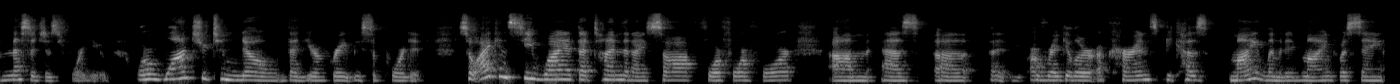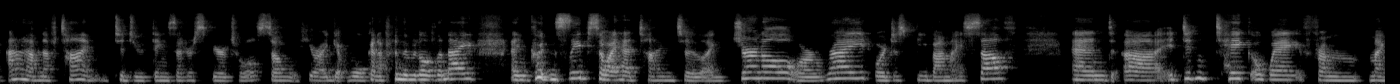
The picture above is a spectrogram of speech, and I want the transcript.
messages for you or want you to know that you're greatly supported. So I can see why at that time that I saw 444 um, as a, a, a regular occurrence because my limited mind was saying, I don't have enough time to do things that are spiritual. So here I get woken up in the middle of the night and couldn't sleep. So I had time to like journal or write or just be by myself and uh, it didn't take away from my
